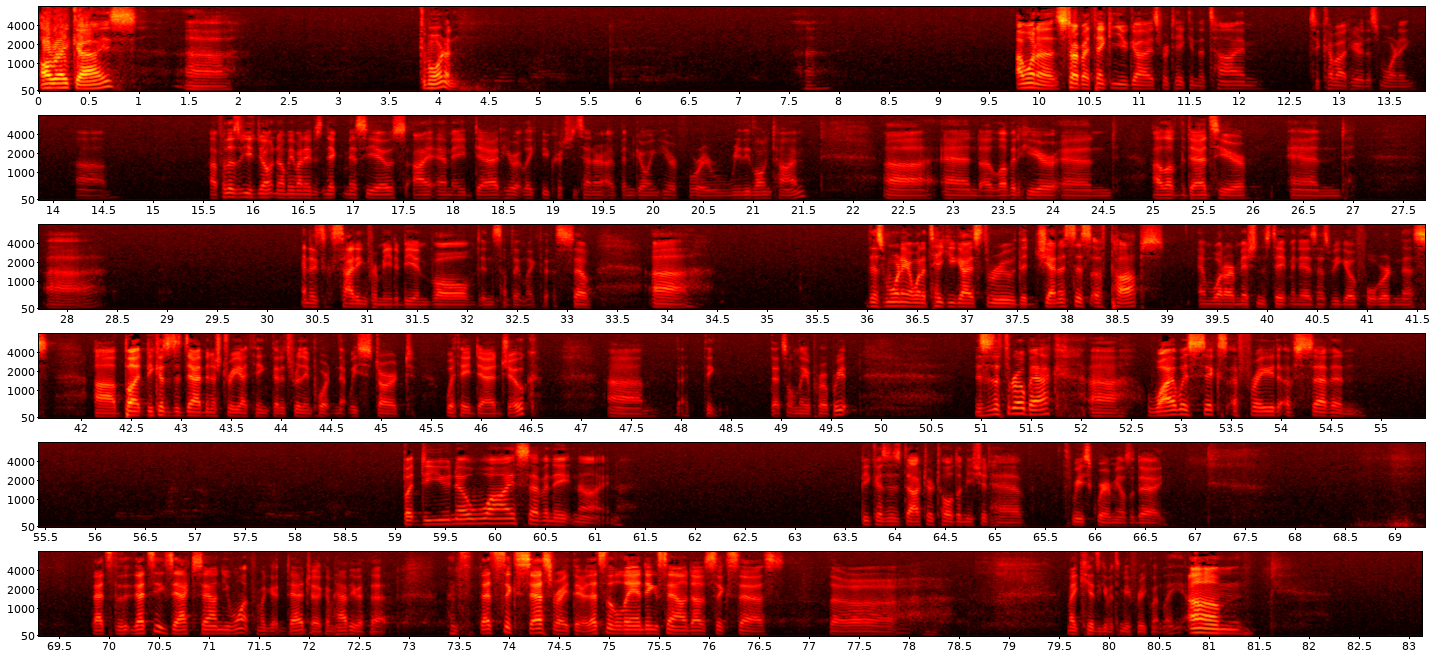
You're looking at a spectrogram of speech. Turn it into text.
All right, guys. Uh, good morning. Uh, I want to start by thanking you guys for taking the time to come out here this morning. Um, uh, for those of you who don't know me, my name is Nick Missios. I am a dad here at Lakeview Christian Center. I've been going here for a really long time, uh, and I love it here, and I love the dads here, and uh, and it's exciting for me to be involved in something like this. So, uh, this morning I want to take you guys through the genesis of Pops and what our mission statement is as we go forward in this. Uh, but because it's a dad ministry, I think that it's really important that we start with a dad joke. Um, I think that's only appropriate. This is a throwback. Uh, why was six afraid of seven? But do you know why 789? Because his doctor told him he should have three square meals a day. That's the, that's the exact sound you want from a dad joke. I'm happy with that. That's, that's success right there. That's the landing sound of success. The, my kids give it to me frequently. Um,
